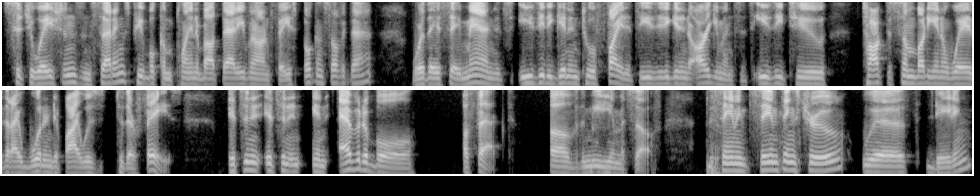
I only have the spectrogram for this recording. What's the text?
situations and settings. People complain about that even on Facebook and stuff like that, where they say, man, it's easy to get into a fight. It's easy to get into arguments. It's easy to talk to somebody in a way that I wouldn't if I was to their face. It's an it's an inevitable effect of the mm-hmm. medium itself. The Yeah. same same thing's true with dating.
